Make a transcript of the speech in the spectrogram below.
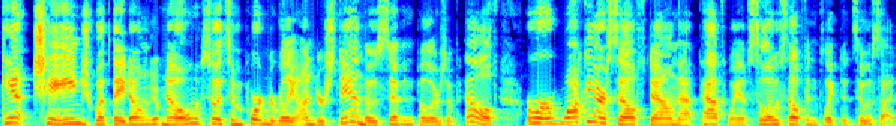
can't change what they don't Yep. know. So it's important to really understand those seven pillars of health or we're walking ourselves down that pathway of slow self inflicted suicide.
